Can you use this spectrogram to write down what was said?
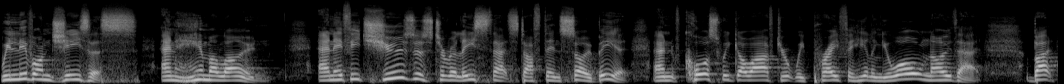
We live on Jesus and Him alone. And if he chooses to release that stuff, then so be it. And of course, we go after it, we pray for healing. You all know that. But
